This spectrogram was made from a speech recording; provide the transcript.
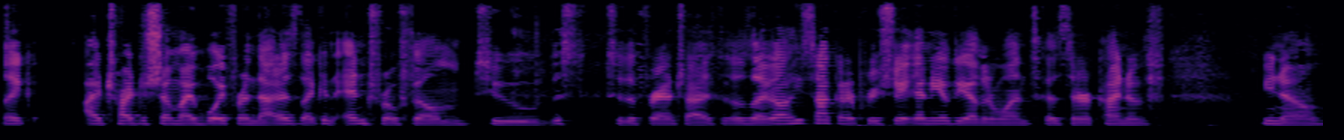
like I tried to show my boyfriend that as like an intro film to this to the franchise because I was like, oh, he's not going to appreciate any of the other ones because they're kind of, you know,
